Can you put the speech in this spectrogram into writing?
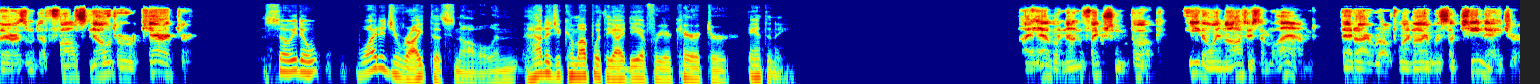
there isn't a false note or a character. So, Ido, why did you write this novel, and how did you come up with the idea for your character, Anthony? I have a nonfiction book, Ido in Autism Land, that I wrote when I was a teenager.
